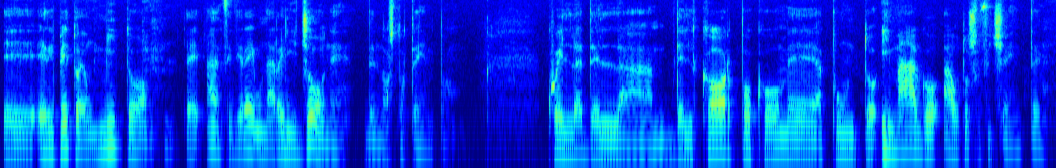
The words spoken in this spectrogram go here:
E, e ripeto, è un mito, è, anzi direi una religione del nostro tempo quella del, del corpo come appunto imago autosufficiente.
